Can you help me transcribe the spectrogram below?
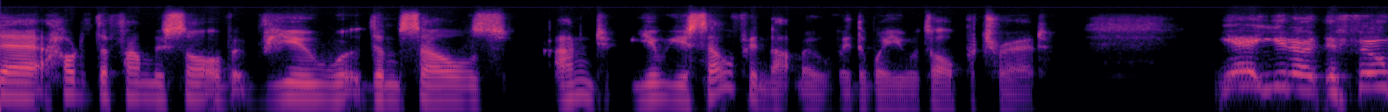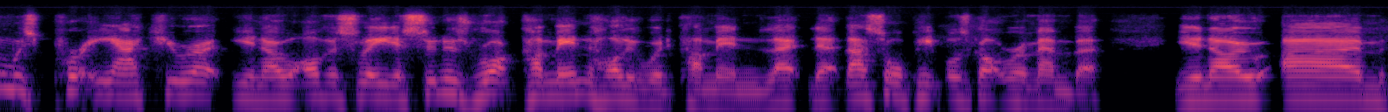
uh, how did the family sort of view themselves and you yourself in that movie, the way you was all portrayed? Yeah, you know, the film was pretty accurate. You know, obviously, as soon as Rock come in, Hollywood come in. Let, let, that's all people's got to remember. You know, um,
